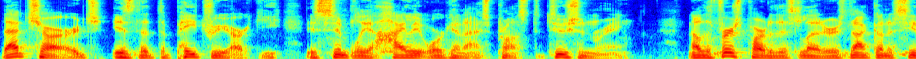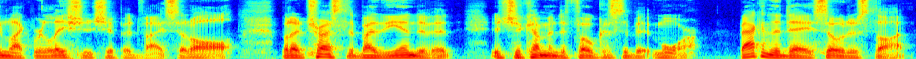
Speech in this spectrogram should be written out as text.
That charge is that the patriarchy is simply a highly organized prostitution ring. Now, the first part of this letter is not going to seem like relationship advice at all, but I trust that by the end of it, it should come into focus a bit more. Back in the day, so it is thought,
